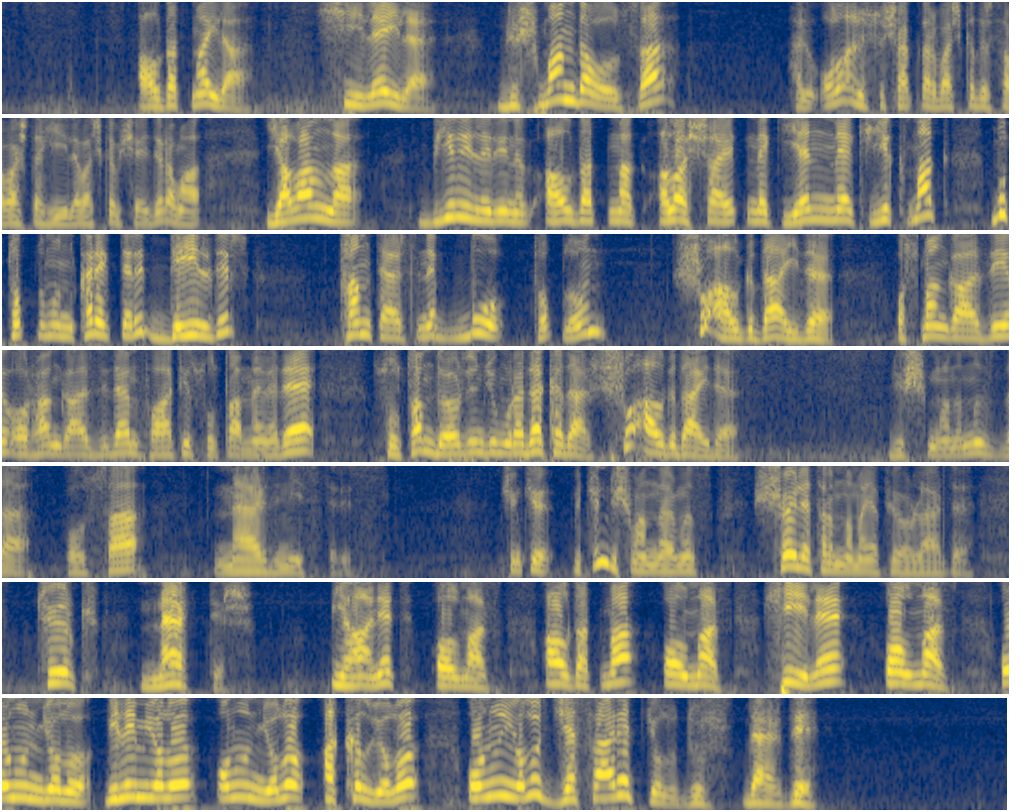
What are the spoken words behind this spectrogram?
aldatmayla, hileyle, düşman da olsa hani olağanüstü şartlar başkadır, savaşta hile başka bir şeydir ama yalanla birilerini aldatmak, alaşağı etmek, yenmek, yıkmak bu toplumun karakteri değildir. Tam tersine bu toplum şu algıdaydı. Osman Gazi, Orhan Gazi'den Fatih Sultan Mehmet'e, Sultan 4. Murad'a kadar şu algıdaydı. Düşmanımız da olsa merdini isteriz. Çünkü bütün düşmanlarımız şöyle tanımlama yapıyorlardı. Türk merttir. İhanet olmaz. Aldatma olmaz. Hile olmaz. Onun yolu bilim yolu, onun yolu akıl yolu, onun yolu cesaret yoludur derdi.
